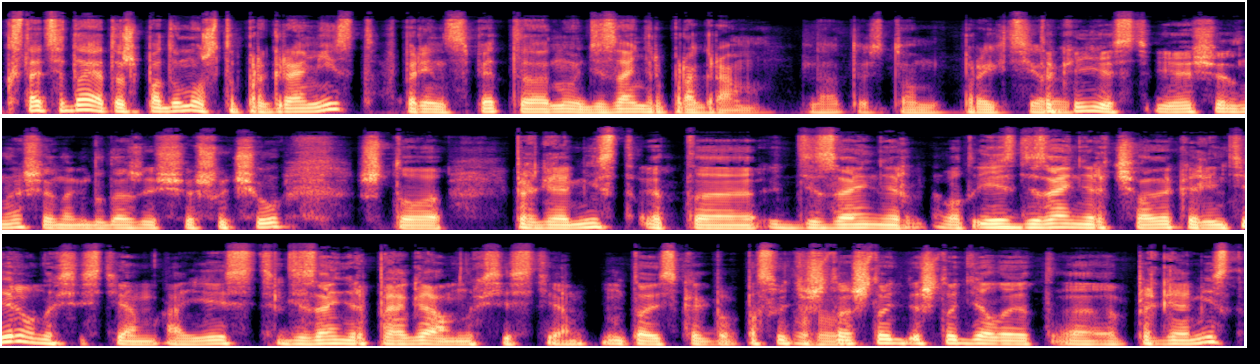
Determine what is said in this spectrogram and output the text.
кстати, да, я тоже подумал, что программист, в принципе, это, ну, дизайнер программ да, то есть он проектирует. Так и есть. Я еще, знаешь, иногда даже еще шучу, что программист — это дизайнер... Вот есть дизайнер человек-ориентированных систем, а есть дизайнер программных систем. Ну, то есть, как бы, по сути, угу. что, что, что делает э, программист?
